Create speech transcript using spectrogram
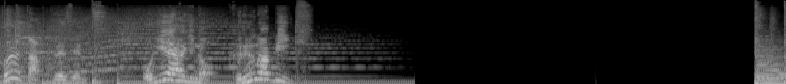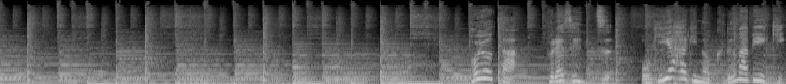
トヨタプレゼンツおぎやはぎの車ビーキタプレゼンツおぎやはぎの車びいき。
